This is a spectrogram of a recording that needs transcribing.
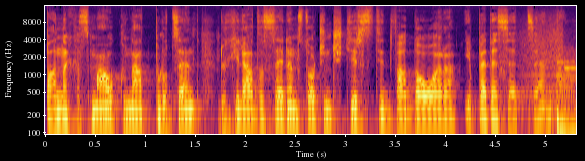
паднаха с малко над процент до 1742 долара и 50 цента.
